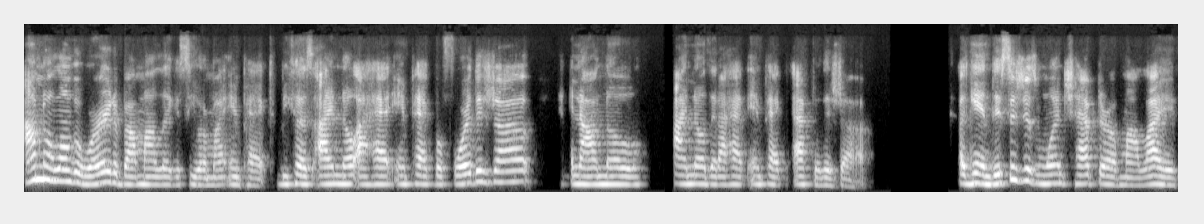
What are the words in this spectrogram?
I'm no longer worried about my legacy or my impact because I know I had impact before this job. And I'll know, I know that I have impact after this job. Again, this is just one chapter of my life.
